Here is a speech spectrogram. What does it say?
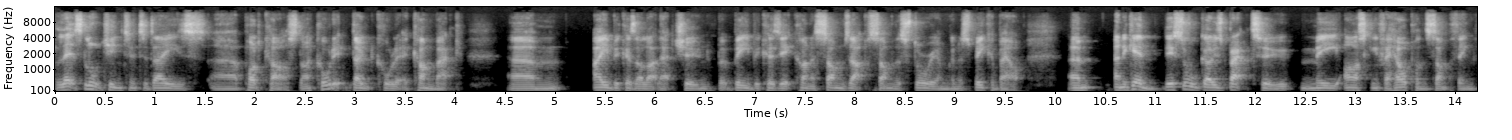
let's launch into today's uh, podcast. I called it "Don't Call It a Comeback." Um, a, because I like that tune, but B, because it kind of sums up some of the story I'm going to speak about. Um, and again, this all goes back to me asking for help on something.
